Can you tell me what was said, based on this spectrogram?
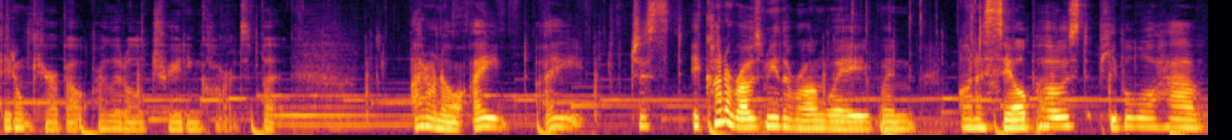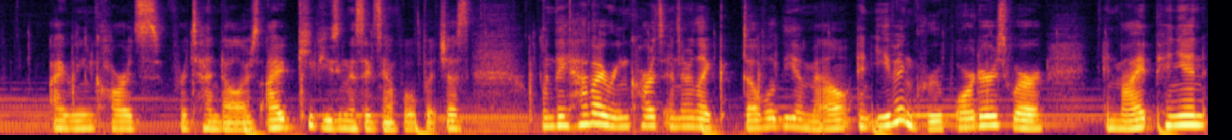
they don't care about our little trading cards. But I don't know. I I just it kind of rubs me the wrong way when on a sale post people will have Irene cards for $10. I keep using this example, but just when they have Irene cards and they're like double the amount and even group orders where in my opinion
